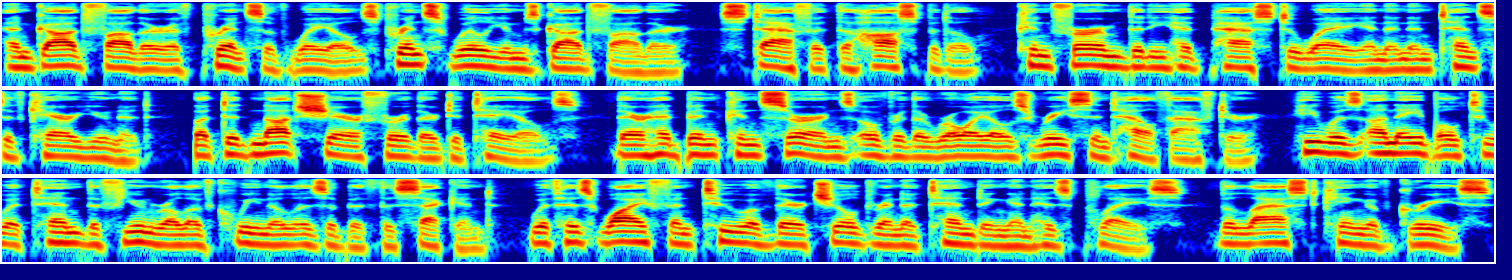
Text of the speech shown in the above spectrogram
and godfather of Prince of Wales. Prince William's godfather, staff at the hospital, confirmed that he had passed away in an intensive care unit but did not share further details. There had been concerns over the royal's recent health after he was unable to attend the funeral of Queen Elizabeth II, with his wife and two of their children attending in his place, the last king of Greece,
